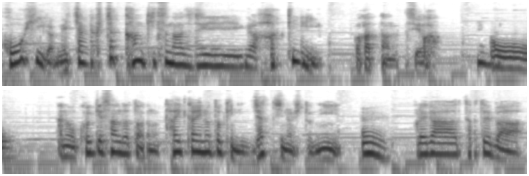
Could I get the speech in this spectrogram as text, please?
コーヒーがめちゃくちゃ柑橘の味がはっきり分かったんですよ。おーあの、小池さんだとあの、大会の時にジャッジの人に、うん。これが、例えば、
